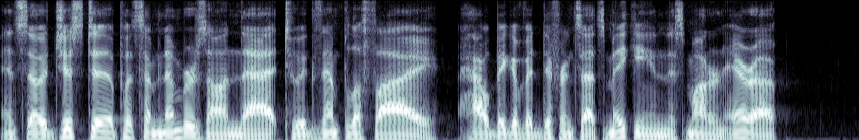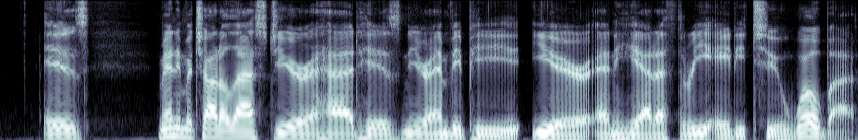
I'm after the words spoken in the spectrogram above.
And so just to put some numbers on that to exemplify how big of a difference that's making in this modern era is Manny Machado last year had his near MVP year and he had a 382 WOBA.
